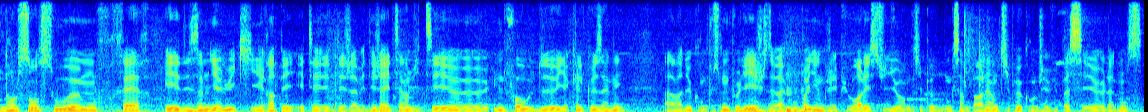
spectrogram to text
dans le sens où euh, mon frère et des amis à lui qui rappaient étaient déjà, avaient déjà été invités euh, une fois ou deux il y a quelques années à Radio Campus Montpellier. Je les avais accompagnés, donc j'avais pu voir les studios un petit peu. Donc ça me parlait un petit peu quand j'ai vu passer euh, l'annonce.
